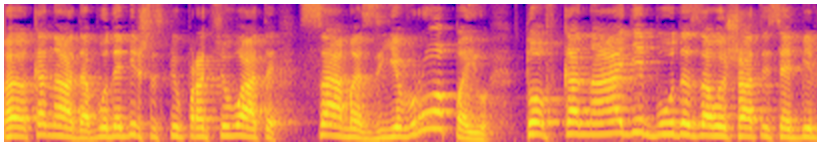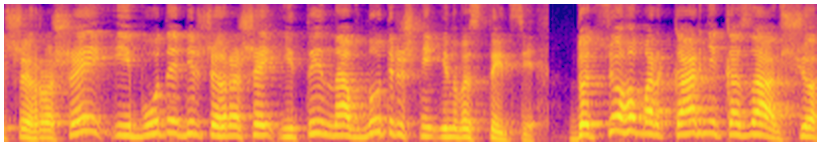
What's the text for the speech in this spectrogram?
е, Канада буде більше співпрацювати саме з Європою, то в Канаді буде залишатися більше грошей, і буде більше грошей йти на внутрішні інвестиції. До цього Марк Карні казав, що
